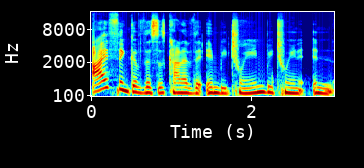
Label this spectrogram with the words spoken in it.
I think of this as kind of the in between between in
